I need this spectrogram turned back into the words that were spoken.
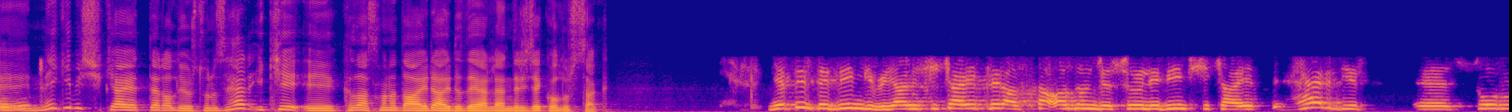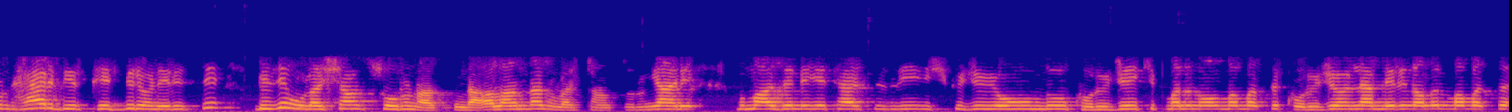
E, ne gibi şikayetler alıyorsunuz? Her iki e, klasmanı da ayrı ayrı değerlendirecek olursak. Ya bir dediğim gibi yani şikayetleri aslında az önce söylediğim şikayet her bir e, sorun, her bir tedbir önerisi bize ulaşan sorun aslında. Alandan ulaşan sorun. Yani bu malzeme yetersizliği, iş gücü yoğunluğu, koruyucu ekipmanın olmaması, koruyucu önlemlerin alınmaması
